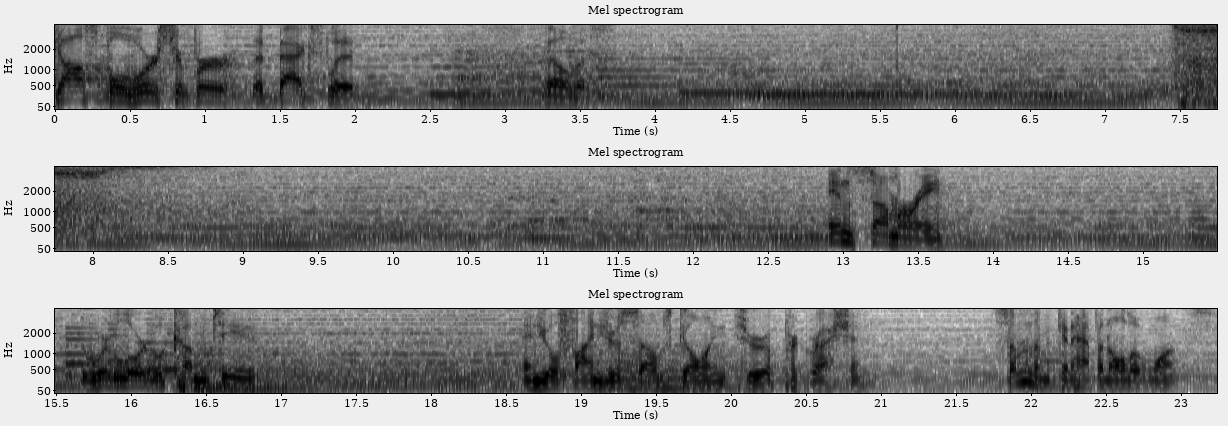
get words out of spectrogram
Gospel worshiper that backslid, Elvis. In summary, the word of the Lord will come to you, and you'll find yourselves going through a progression. Some of them can happen all at once.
